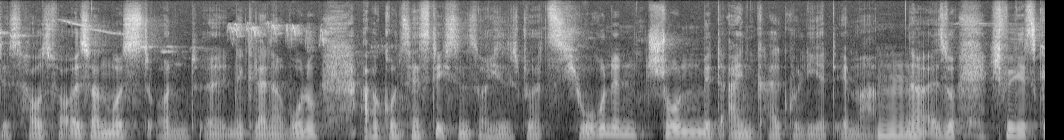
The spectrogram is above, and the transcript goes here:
das Haus veräußern musst und äh, eine kleine Wohnung. Aber grundsätzlich sind solche Situationen schon mit einkalkuliert immer. Mhm. Ne? Also ich will jetzt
